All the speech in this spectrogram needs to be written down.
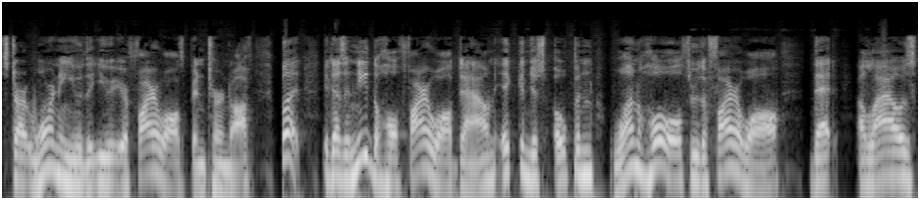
start warning you that you, your firewall's been turned off. But it doesn't need the whole firewall down. It can just open one hole through the firewall that allows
